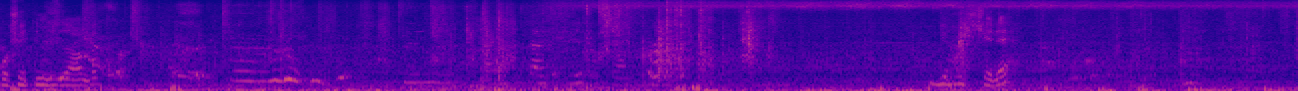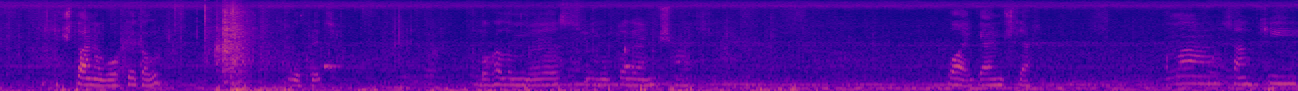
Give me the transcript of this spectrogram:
Poşetimizi aldık. Girdik içeri. Üç tane gofret alıp gofret. Bakalım beyaz yumurta gelmiş mi? Vay gelmişler. Ama sanki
